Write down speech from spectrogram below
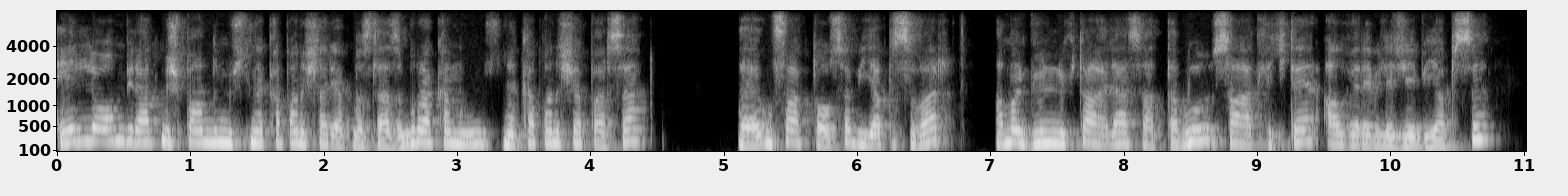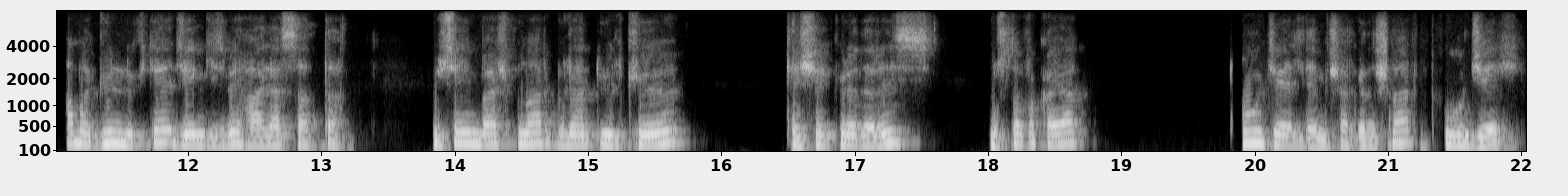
50-11-60 bandının üstünde kapanışlar yapması lazım. Bu rakamın üstünde kapanış yaparsa e, ufak da olsa bir yapısı var. Ama günlükte hala satta. Bu saatlikte al verebileceği bir yapısı. Ama günlükte Cengiz Bey hala satta. Hüseyin Başpınar, Bülent Ülkü teşekkür ederiz. Mustafa Kaya Tuğcel demiş arkadaşlar. Tuğcel.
